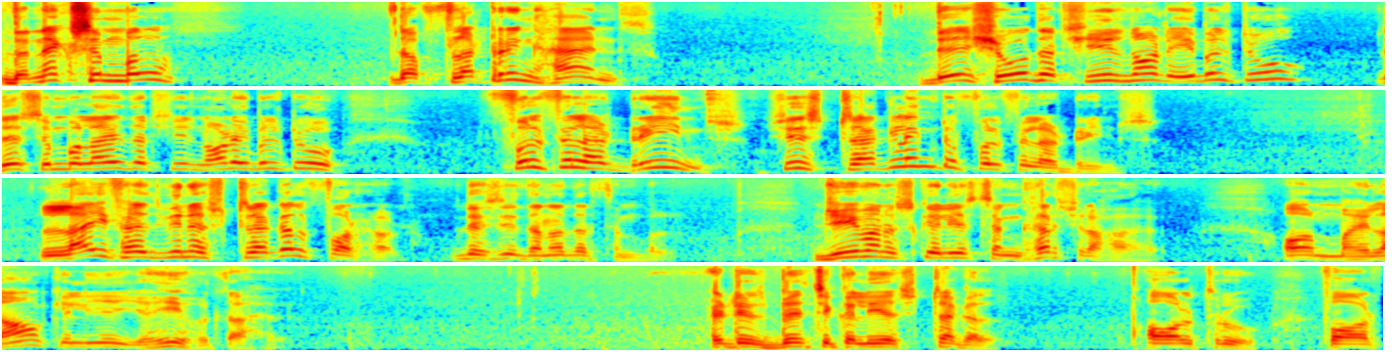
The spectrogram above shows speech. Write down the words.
The next symbol, the fluttering hands, they show that she is not able to, they symbolize that she is not able to fulfill her dreams. She is struggling to fulfill her dreams. Life has been a struggle for her. This is another symbol. जीवन उसके लिए संघर्ष रहा है और महिलाओं के लिए यही होता है। It is basically a struggle all through for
